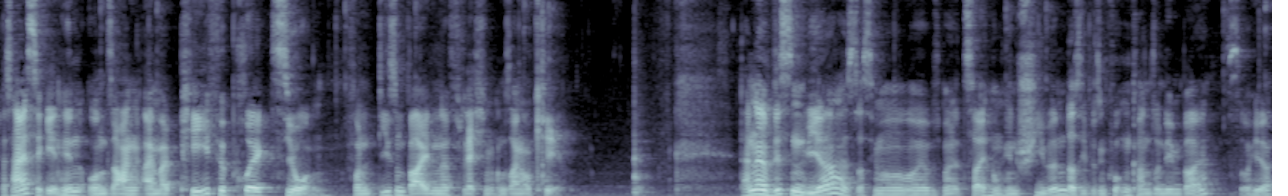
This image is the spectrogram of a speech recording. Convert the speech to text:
Das heißt, wir gehen hin und sagen einmal P für Projektion von diesen beiden Flächen und sagen, okay. Dann wissen wir, ist das hier mal meine Zeichnung hinschieben, dass ich ein bisschen gucken kann so nebenbei. So hier.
